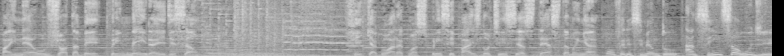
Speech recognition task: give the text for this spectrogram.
Painel JB, primeira edição. Fique agora com as principais notícias desta manhã. Oferecimento Assim Saúde.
